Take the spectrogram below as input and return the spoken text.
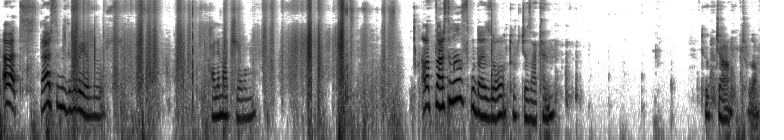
Evet, dersimizi buraya yazıyoruz. Kalem açalım. Evet, dersimiz burada yazıyor. Türkçe zaten. Türkçe. Şuradan.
